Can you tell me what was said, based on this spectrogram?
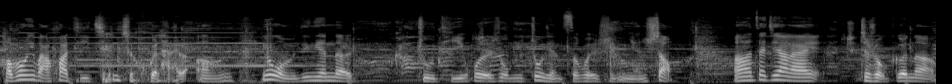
好不容易把话题牵扯回来了啊，因为我们今天的主题或者是我们的重点词汇是年少啊。再接下来这首歌呢，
